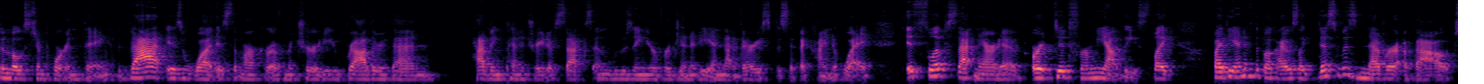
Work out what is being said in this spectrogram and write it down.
the most important thing. That is what is the marker of maturity rather than having penetrative sex and losing your virginity in that very specific kind of way. It flips that narrative, or it did for me at least. Like by the end of the book, I was like, this was never about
